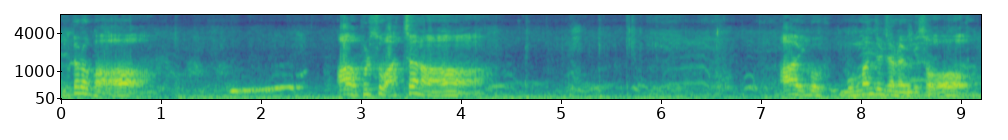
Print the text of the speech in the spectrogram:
기다려봐. 아 벌써 왔잖아. 아 이거 못 만들잖아 여기서.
